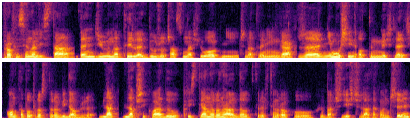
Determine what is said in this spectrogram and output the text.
profesjonalista spędził na tyle dużo czasu na siłowni czy na treningach, że nie musi o tym myśleć. On to po prostu robi dobrze. Dla, dla przykładu, Cristiano Ronaldo, który w tym roku chyba 30 lata kończy,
